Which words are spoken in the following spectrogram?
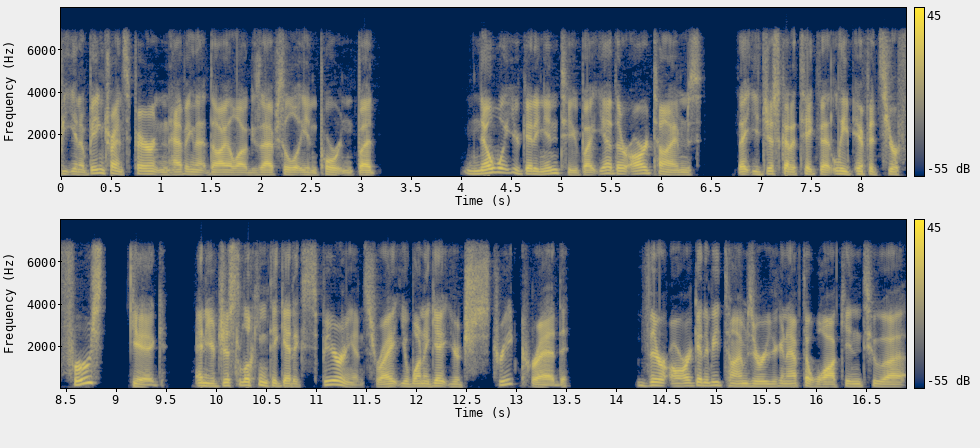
you know being transparent and having that dialogue is absolutely important, but know what you're getting into. But yeah, there are times that you just got to take that leap. If it's your first gig and you're just looking to get experience, right? You want to get your street cred. There are going to be times where you're going to have to walk into a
